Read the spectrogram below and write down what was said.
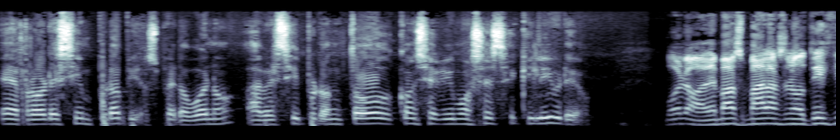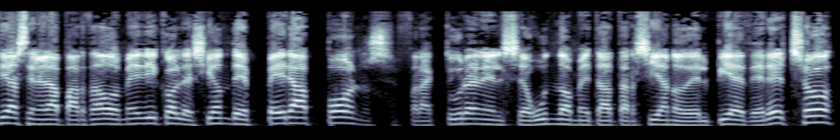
errores impropios. Pero bueno, a ver si pronto conseguimos ese equilibrio. Bueno, además malas noticias en el apartado médico, lesión de Pera Pons, fractura en el segundo metatarsiano del pie derecho.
